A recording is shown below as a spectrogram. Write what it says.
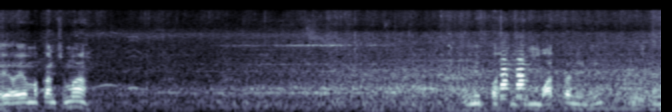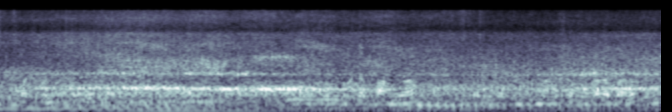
Ayo ayo makan semua. Ini pas di jembatan ini, di ujung jembatan. Di Madapangga, Kabupaten Bima Nusa Tenggara Barat ini.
